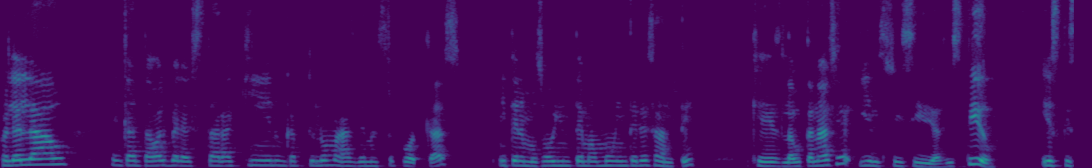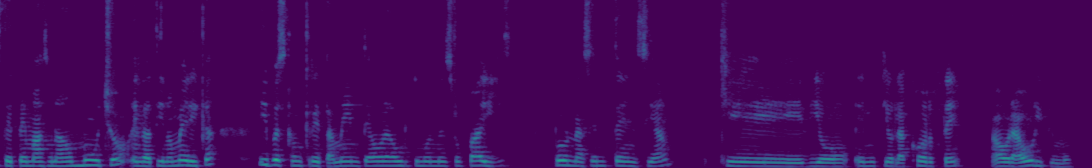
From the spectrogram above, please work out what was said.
Hola Lau, encantado volver a estar aquí en un capítulo más de nuestro podcast y tenemos hoy un tema muy interesante que es la eutanasia y el suicidio asistido. Y es que este tema ha sonado mucho en Latinoamérica y pues concretamente ahora último en nuestro país por una sentencia que dio, emitió la Corte ahora último.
